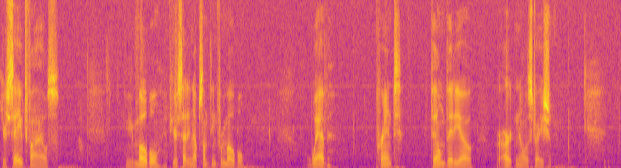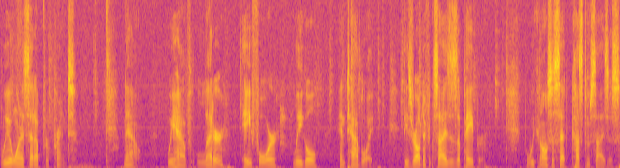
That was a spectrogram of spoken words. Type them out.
your saved files, your mobile, if you're setting up something for mobile, web, print, film video, or art and illustration we want to set up for print. Now, we have letter, A4, legal, and tabloid. These are all different sizes of paper, but we can also set custom sizes,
